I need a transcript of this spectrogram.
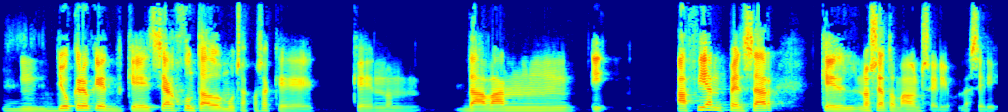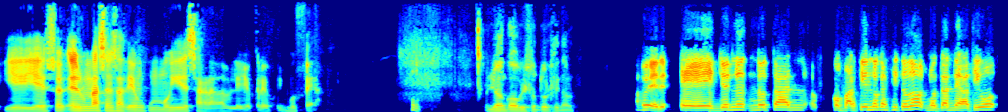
mm, yo creo que, se han juntado muchas cosas que, que no, daban y hacían pensar que no se ha tomado en serio la serie. Y eso es una sensación muy desagradable, yo creo, y muy fea. Joan, ¿cómo has visto tú el final? A ver, eh, yo no, tan, compartiendo casi todo, no tan negativo,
